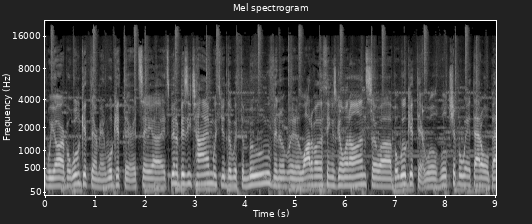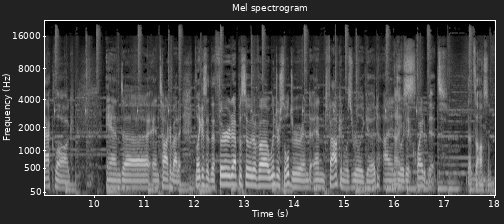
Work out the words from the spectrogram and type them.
We are, but we'll get there, man. We'll get there. It's a. Uh, it's been a busy time with you, the with the move and a, and a lot of other things going on. So, uh, but we'll get there. We'll we'll chip away at that old backlog and uh, and talk about it. Like I said, the third episode of uh, Winter Soldier and and Falcon was really good. I enjoyed nice. it quite a bit. That's awesome.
